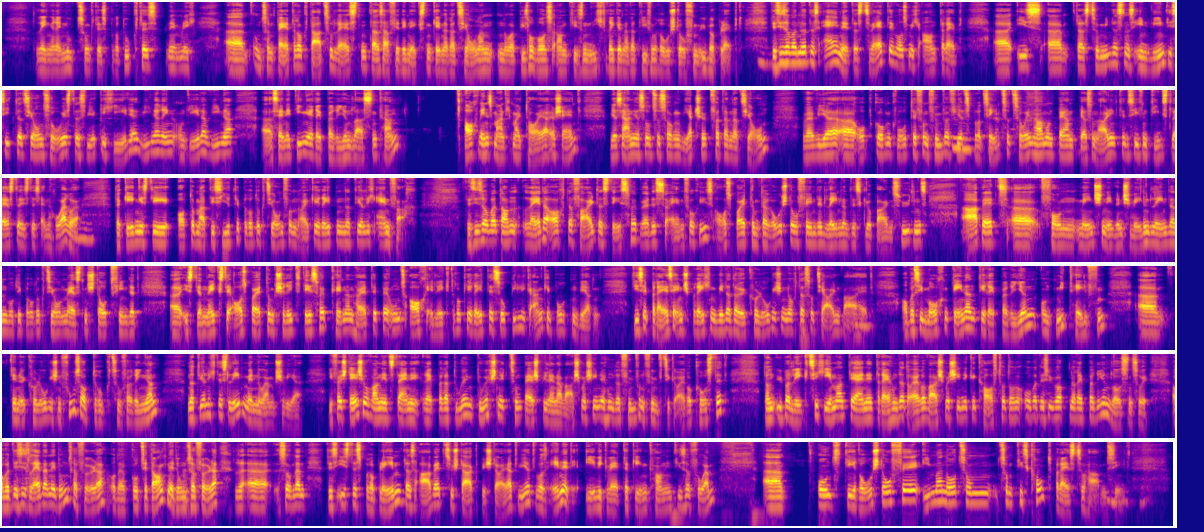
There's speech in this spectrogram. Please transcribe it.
längere Nutzung des Produktes, nämlich äh, unseren Beitrag dazu leisten, dass auch für die nächsten Generationen noch ein bisschen was an diesen nicht regenerativen Rohstoffen überbleibt. Das ist aber nur das eine. Das zweite, was mich antreibt, äh, ist, äh, dass zumindestens in Wien die Situation so ist, dass wirklich jede Wienerin und jeder Wiener äh, seine Dinge reparieren lassen kann auch wenn es manchmal teuer erscheint. Wir sind ja sozusagen Wertschöpfer der Nation weil wir eine Abgabenquote von 45 mhm. Prozent mhm. zu zahlen haben und bei einem personalintensiven Dienstleister ist das ein Horror. Mhm. Dagegen ist die automatisierte Produktion von Neugeräten natürlich einfach. Das ist aber dann leider auch der Fall, dass deshalb, weil das so einfach ist, Ausbeutung der Rohstoffe in den Ländern des globalen Südens, Arbeit äh, von Menschen in den Schwellenländern, wo die Produktion meistens stattfindet, äh, ist der nächste Ausbeutungsschritt. Deshalb können heute bei uns auch Elektrogeräte so billig angeboten werden. Diese Preise entsprechen weder der ökologischen noch der sozialen Wahrheit. Aber sie machen denen, die reparieren und mithelfen, äh, den ökologischen Fußabdruck zu verringern, natürlich das Leben enorm schwer. Ich verstehe schon, wenn jetzt eine Reparatur im Durchschnitt zum Beispiel einer Waschmaschine 155 Euro kostet, dann überlegt sich jemand, der eine 300 Euro Waschmaschine gekauft hat, ob er das überhaupt noch reparieren lassen soll. Aber das ist leider nicht unser Fehler, oder Gott sei Dank nicht unser Fehler, äh, sondern das ist das Problem, dass Arbeit zu stark besteuert wird, was eh nicht ewig weitergehen kann in dieser Form. Äh, und die Rohstoffe immer noch zum, zum Diskontpreis zu haben sind.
